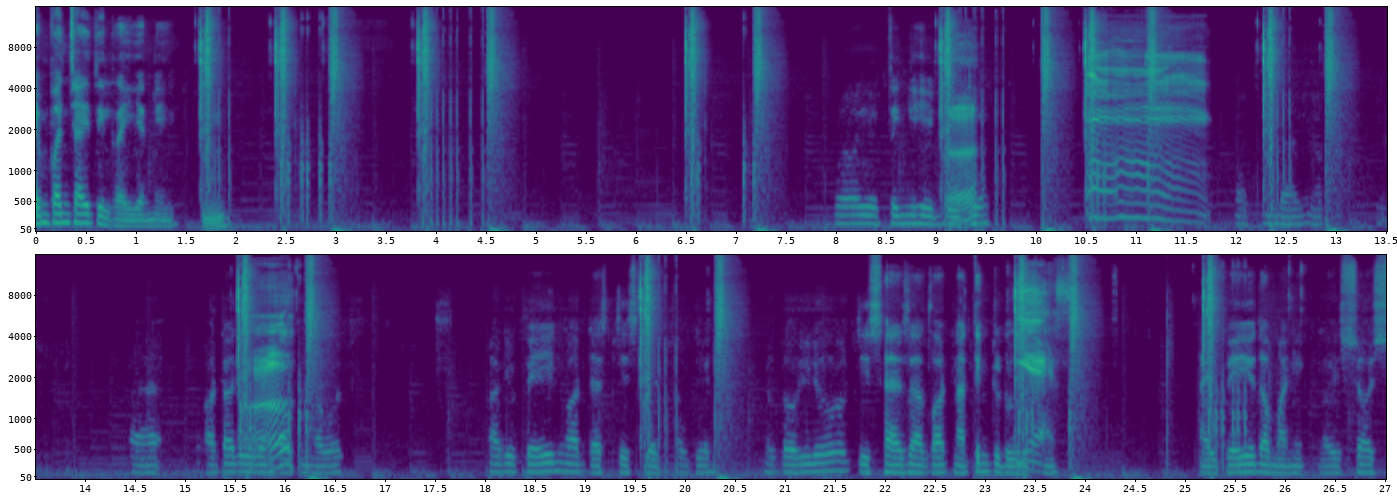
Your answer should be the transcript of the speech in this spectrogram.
ఏం పంచాయతీలు రా ఇవన్నీ So you think he beat Huh? you? Uh, what are you even Huh? talking about? Are you paying or does this get okay? I told you this has uh, got nothing to do with me. I pay you the money. I shush.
